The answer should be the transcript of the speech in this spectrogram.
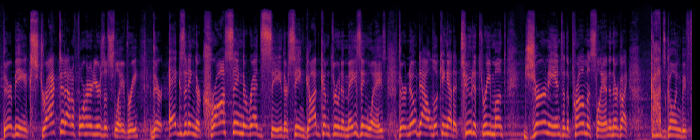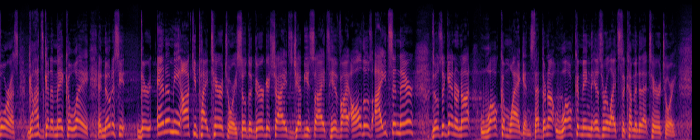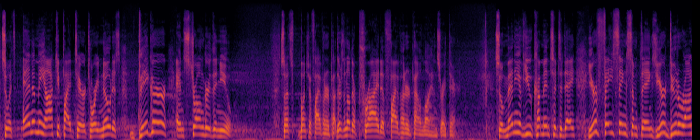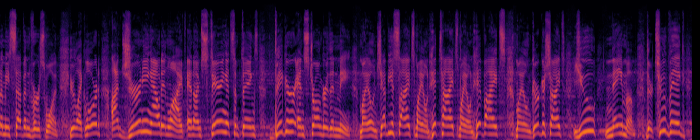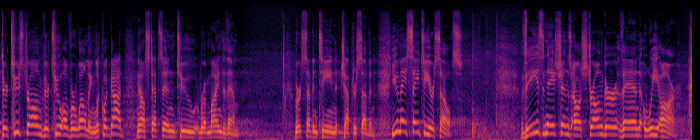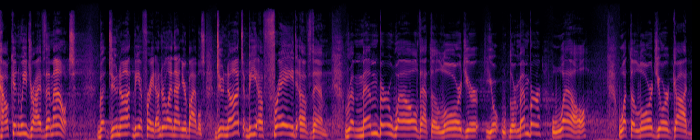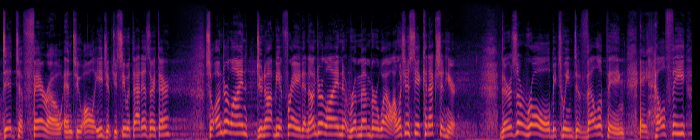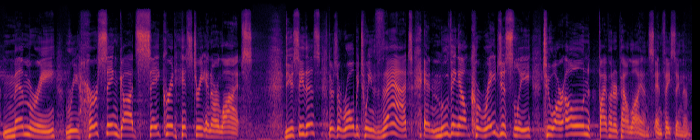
they're being extracted out of 400 years of slavery. They're exiting, they're crossing the Red Sea. They're seeing God come through in amazing ways. They're no doubt looking at a two to three month journey into the promised land, and they're going, God's going before us. God's going to make a way. And notice he, they're enemy occupied territory. So the Girgashites, Jebusites, Hivite, all those ites in there, those again are not welcome wagons. That they're not welcoming the Israelites to come into that territory. So it's enemy occupied territory. Notice notice, bigger and stronger than you. So that's a bunch of 500 pounds. There's another pride of 500 pound lions right there. So many of you come into today, you're facing some things. You're Deuteronomy 7, verse 1. You're like, Lord, I'm journeying out in life and I'm staring at some things bigger and stronger than me. My own Jebusites, my own Hittites, my own Hivites, my own Girgashites, you name them. They're too big, they're too strong, they're too overwhelming. Look what God now steps in to remind them. Verse 17, chapter 7. You may say to yourselves, these nations are stronger than we are. How can we drive them out? But do not be afraid. Underline that in your Bibles. Do not be afraid of them. Remember well that the Lord your, your remember well what the Lord your God did to Pharaoh and to all Egypt. You see what that is right there? So underline do not be afraid and underline remember well. I want you to see a connection here. There's a role between developing a healthy memory, rehearsing God's sacred history in our lives. Do you see this? There's a role between that and moving out courageously to our own 500 pound lions and facing them.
